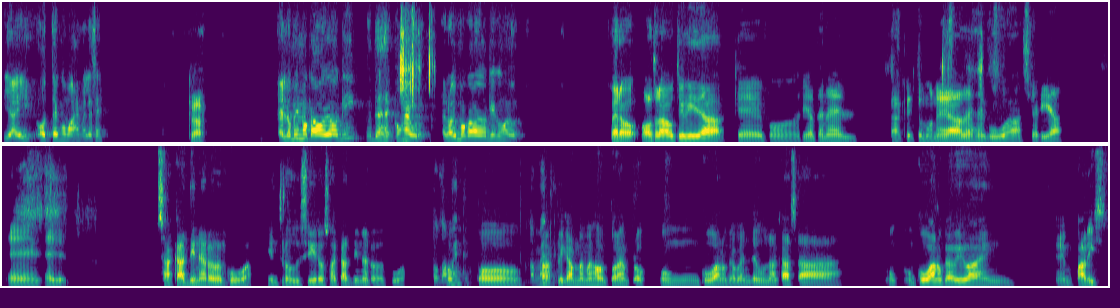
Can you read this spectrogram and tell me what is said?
Y ahí obtengo más MLC. Claro. Es lo mismo que hago yo aquí desde, con euros. Es lo mismo que hago yo aquí con euros. Pero otra utilidad que podría tener la criptomoneda desde Cuba sería eh, el sacar dinero de Cuba, introducir o sacar dinero de Cuba. Totalmente. Por- por- Totalmente. para explicarme mejor, por ejemplo, un cubano que vende una casa, un, un cubano que viva en, en París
